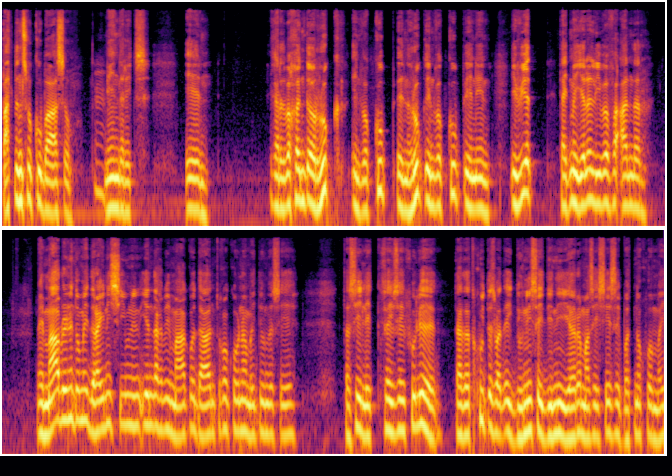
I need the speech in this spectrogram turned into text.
buttons vir Kubaso, mm. Hendrix. En ek het begin te roek en verkoop en roek en verkoop en en jy weet, dit het my hele lewe verander. My ma bly net om my draai nie sien en eendag my ma kom daar toe gekom na my toe en gesê dat sy lek, sy sy voel jy dat dit goed is wat ek doen nie sy dien die Here maar sy sê sy bid nog vir my.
